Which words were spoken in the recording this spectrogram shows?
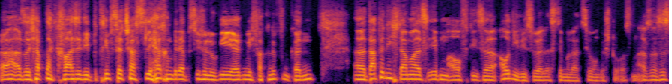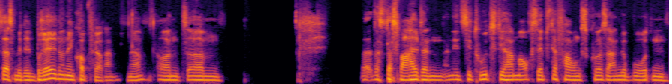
also ich habe dann quasi die Betriebswirtschaftslehre mit der Psychologie irgendwie verknüpfen können. Äh, da bin ich damals eben auf diese audiovisuelle Stimulation gestoßen. Also das ist das mit den Brillen und den Kopfhörern. Ja? Und ähm, das, das war halt ein, ein Institut, die haben auch Selbsterfahrungskurse angeboten.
